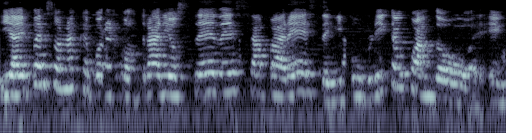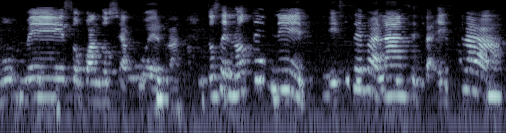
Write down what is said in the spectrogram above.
Y hay personas que por el contrario se desaparecen y publican cuando en un mes o cuando se acuerdan. Entonces, no tener ese balance, esa,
